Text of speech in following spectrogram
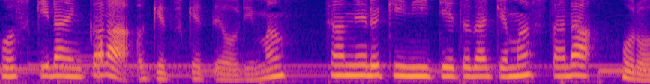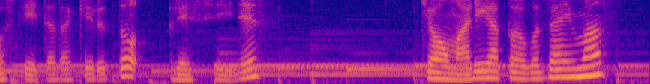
公式 LINE から受け付けております。チャンネル気に入っていただけましたら、フォローしていただけると嬉しいです。今日もありがとうございます。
